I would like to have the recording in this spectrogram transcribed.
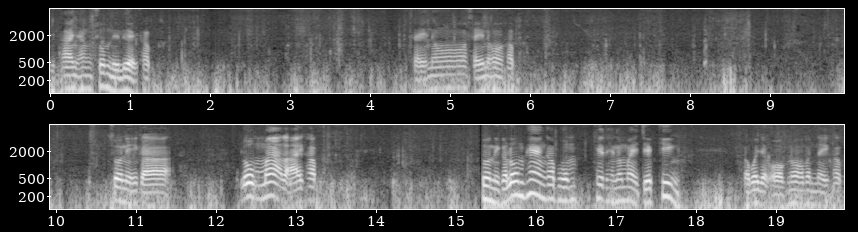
สิพายังส้มเรื่อยๆครับ ใส่นอใส่นอครับ ช่วงนี้ก็ล่มมาหลายครับช่วงนี้ก็ล่มแห้งครับผมเฮ็ดให้หน้องใหม่เจ็บขิ้งก็บ่อยากออกนอกบันไดครับ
